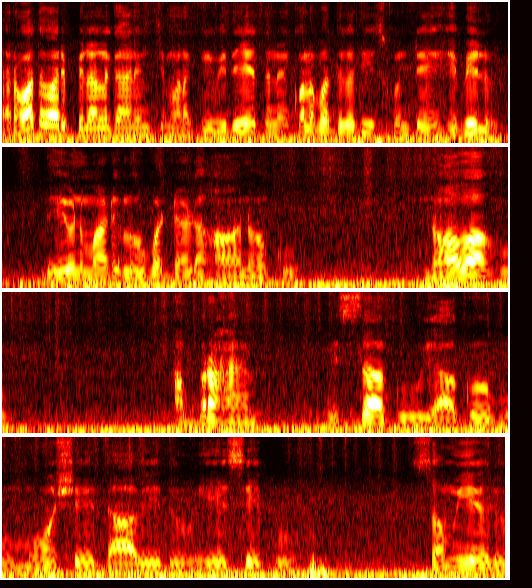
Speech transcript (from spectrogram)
తర్వాత వారి పిల్లల కానించి మనకి విధేయతను కొలబద్దగా తీసుకుంటే హెబెలు దేవుని మాటకు లోబడ్డాడు హానోకు నోవాహు అబ్రహాం ఇస్సాకు యాకోబు మోషే దావీదు ఏసేపు సమూయేలు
